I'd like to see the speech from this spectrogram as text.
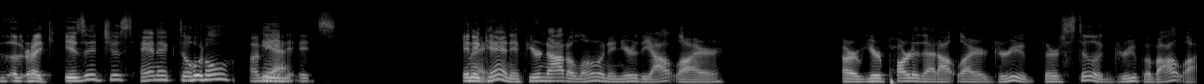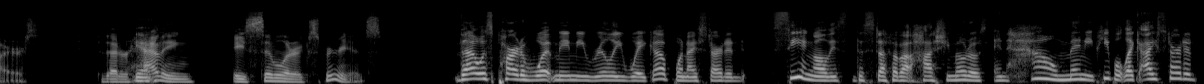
uh, like, is it just anecdotal? I mean, yeah. it's, And Right. again, if you're not alone and you're the outlier or you're part of that outlier group, there's still a group of outliers that are Yeah. having a similar experience. that was part of what made me really wake up when I started seeing all these the stuff about Hashimoto's and how many people like I started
